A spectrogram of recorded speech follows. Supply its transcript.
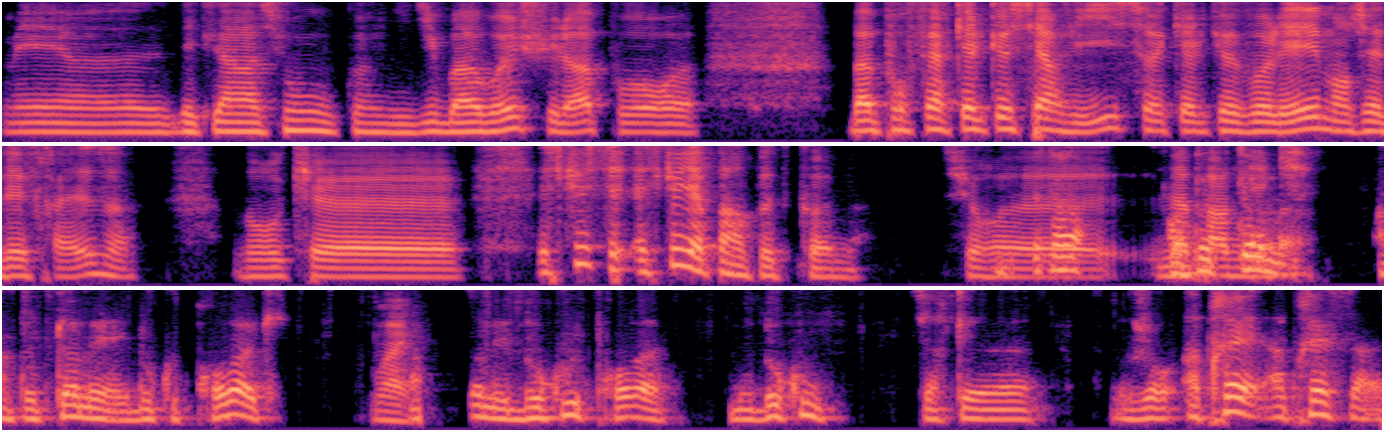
mais euh, déclaration où il dit bah ouais, je suis là pour, euh, bah, pour faire quelques services, quelques volets, manger des fraises. Donc, euh, est-ce que c'est, est-ce qu'il n'y a pas un peu de com sur la part de Un peu de com et beaucoup de provoque. Ouais. mais beaucoup de provoque, mais beaucoup. C'est-à-dire que genre, après, après ça,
